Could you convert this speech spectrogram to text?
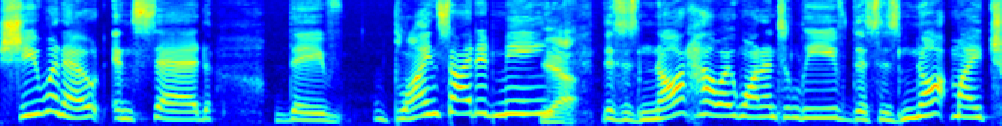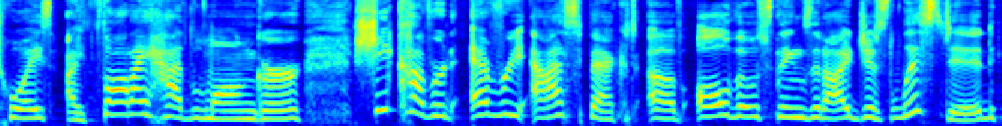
She went out and said, "They've blindsided me. Yeah. This is not how I wanted to leave. This is not my choice. I thought I had longer." She covered every aspect of all those things that I just listed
